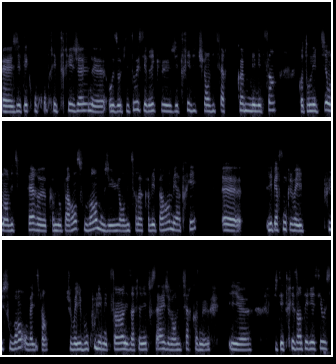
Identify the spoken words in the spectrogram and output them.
J'étais confrontée très jeune aux hôpitaux et c'est vrai que j'ai très vite eu envie de faire comme les médecins quand on est petit, on a envie de faire comme nos parents souvent. Donc, j'ai eu envie de faire comme mes parents. Mais après, les personnes que je voyais le plus souvent, on enfin, je voyais beaucoup les médecins, les infirmiers, tout ça, et j'avais envie de faire comme eux. Et j'étais très intéressée aussi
